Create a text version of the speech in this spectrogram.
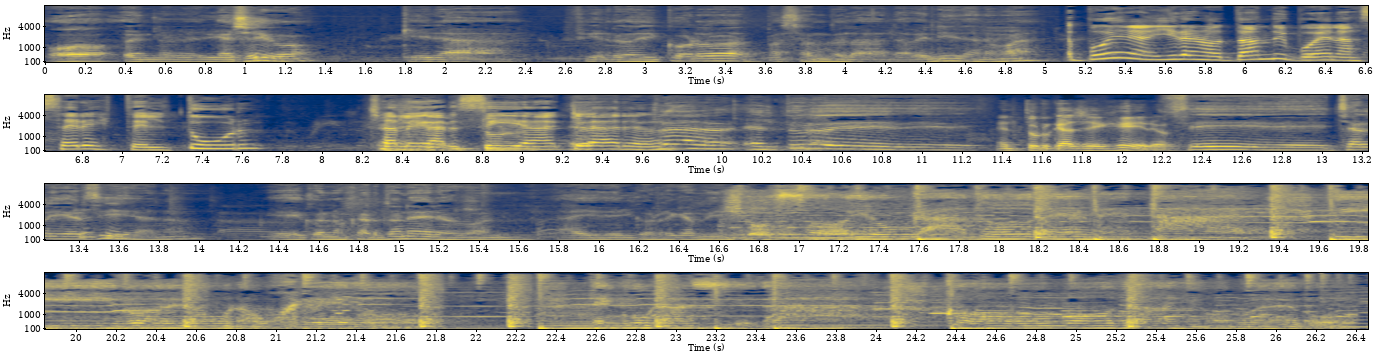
o en el Gallego, que era Fierro y Córdoba, pasando la, la avenida nomás. Pueden ir anotando y pueden hacer este el tour. Charlie García, El- claro. claro, el tour de, de- El tour callejero. sí, de Charlie García, ¿no? Eh, con los cartoneros, con ahí del Correcamino. Soy un gato de metal, vivo en un agujero. Tengo una ansiedad como de año nuevo.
